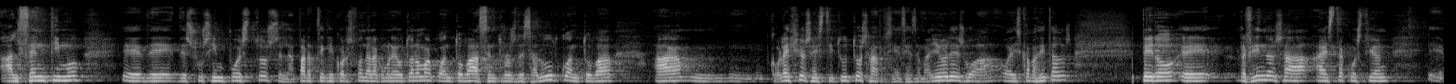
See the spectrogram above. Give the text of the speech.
al céntimo eh, de, sus impuestos en la parte que corresponde a la comunidad autónoma, cuánto va a centros de salud, cuánto va a mm, colegios, a institutos, a residencias de mayores o a, discapacitados. Pero eh, refiriéndonos a, esta cuestión, eh,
